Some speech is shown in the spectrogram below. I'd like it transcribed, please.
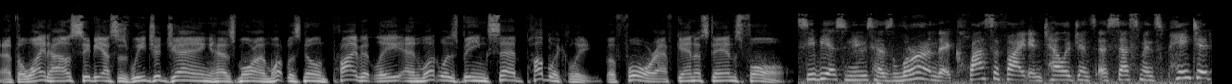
At the White House, CBS's Weijia Jiang has more on what was known privately and what was being said publicly before Afghanistan's fall. CBS News has learned that classified intelligence assessments painted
